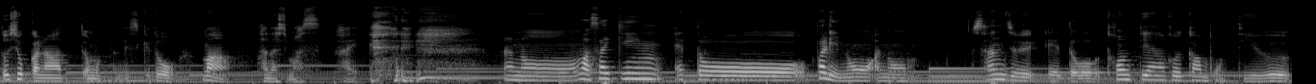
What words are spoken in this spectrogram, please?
どうしようかなって思ったんですけどまあ話しますはいあの、まあ最近えっとパリのあの30、えーと、トンティアン・ル・カンボンっていう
